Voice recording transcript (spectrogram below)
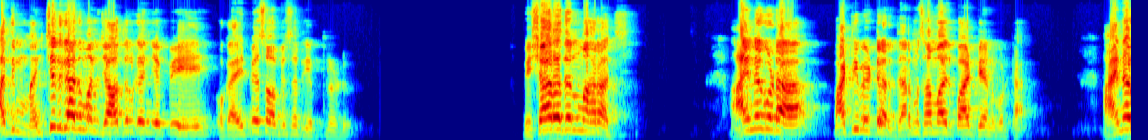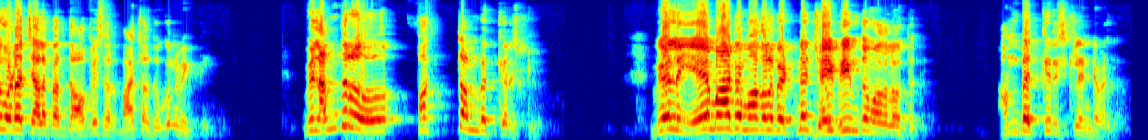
అది మంచిది కాదు మన జాతులకు అని చెప్పి ఒక ఐపీఎస్ ఆఫీసర్ చెప్తున్నాడు. విశారదన్ మహారాజ్. ఆయన కూడా పార్టీ పెట్టారు ధర్మ సమాజ్ పార్టీ అనుకుంటా. ఆయన కూడా చాలా పెద్ద ఆఫీసర్ బాగా చదువుకున్న వ్యక్తి. వీళ్ళందరూ ఫస్ట్ అంబేద్కరిస్టులు. వీళ్ళు ఏ మాట మొదలు పెట్టినా జై భీమ్తో మొదలవుతుంది. అంబేద్కరిస్టులు అండి వాళ్ళు.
